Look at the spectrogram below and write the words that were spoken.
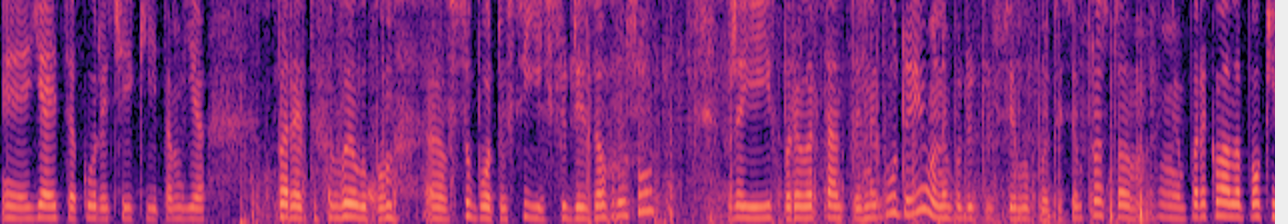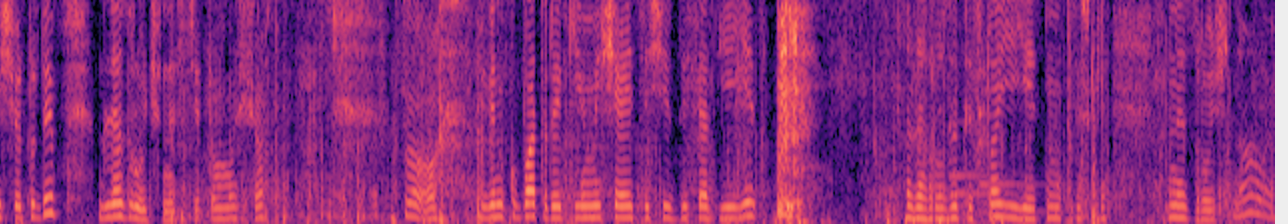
е, яйця курячі, які там є перед вилупом е, в суботу, всі їх сюди загружу. Вже я їх перевертати не буду, і вони будуть тут всі лупитися. Просто переклала поки що туди для зручності, тому що ну, в інкубатор, який вміщається 60 яєць, загрузити 100 яєць, ну трішки незручно, але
